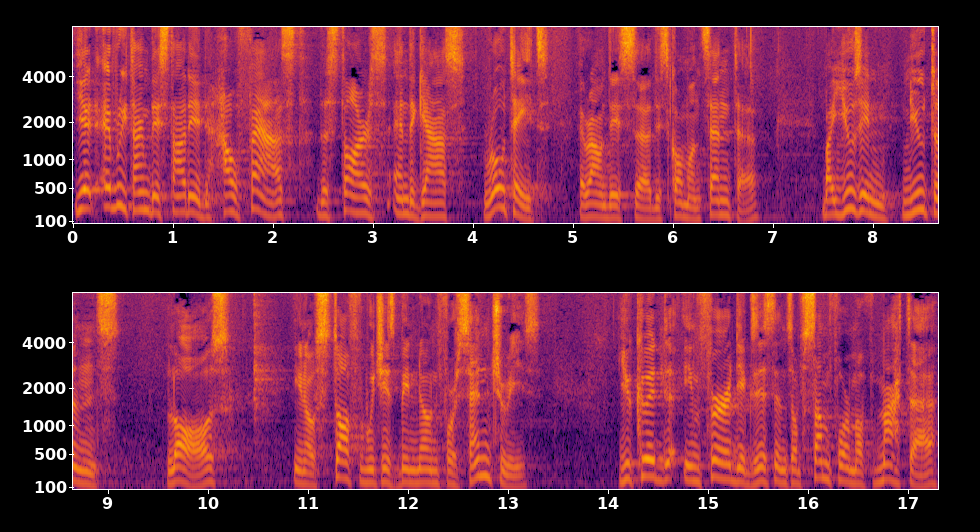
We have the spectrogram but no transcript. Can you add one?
Yet every time they studied how fast the stars and the gas rotate around this, uh, this common center, by using Newton's laws, you know, stuff which has been known for centuries, you could infer the existence of some form of matter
